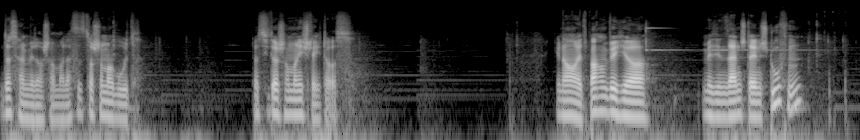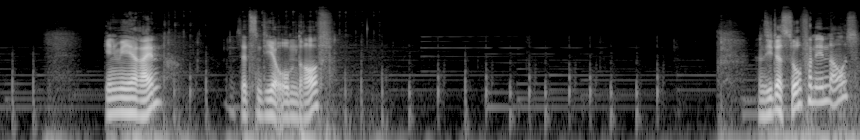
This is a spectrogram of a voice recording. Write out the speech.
Das haben wir doch schon mal. Das ist doch schon mal gut. Das sieht doch schon mal nicht schlecht aus. Genau, jetzt machen wir hier mit den Sandsteinstufen. Gehen wir hier rein. Setzen die hier oben drauf. Dann sieht das so von innen aus.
